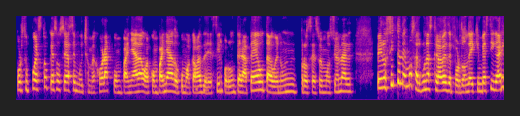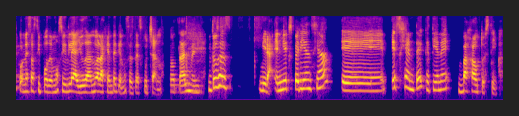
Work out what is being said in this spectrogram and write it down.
Por supuesto que eso se hace mucho mejor acompañada o acompañado, como acabas de decir, por un terapeuta o en un proceso emocional, pero sí tenemos algunas claves de por dónde hay que investigar y con esas sí podemos irle ayudando a la gente que nos está escuchando. Totalmente. Entonces, mira, en mi experiencia, eh, es gente que tiene baja autoestima.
